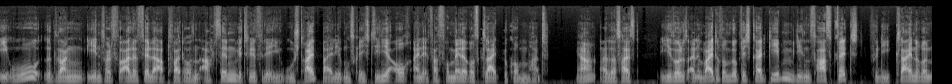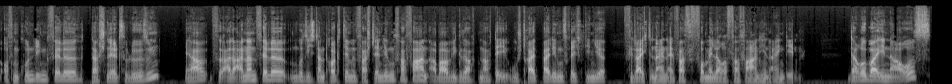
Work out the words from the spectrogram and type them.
EU sozusagen jedenfalls für alle Fälle ab 2018 mithilfe der EU-Streitbeilegungsrichtlinie auch ein etwas formelleres Kleid bekommen hat. Ja, also das heißt, hier soll es eine weitere Möglichkeit geben, mit diesem Fast Track für die kleineren offenkundigen Fälle das schnell zu lösen. Ja, für alle anderen Fälle muss ich dann trotzdem ein Verständigungsverfahren, aber wie gesagt, nach der EU-Streitbeilegungsrichtlinie vielleicht in ein etwas formelleres Verfahren hineingehen. Darüber hinaus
